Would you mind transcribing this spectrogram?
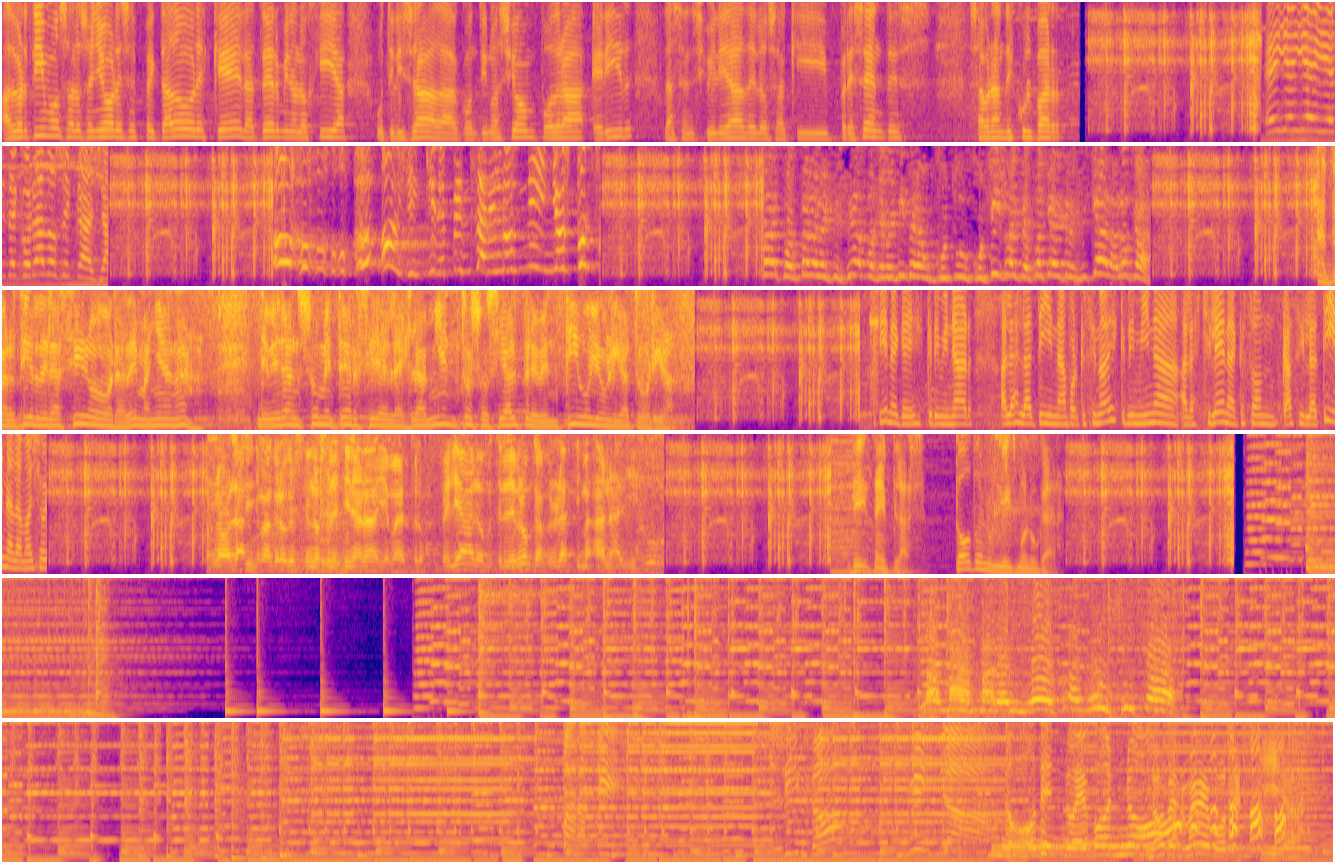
Advertimos a los señores espectadores que la terminología utilizada a continuación podrá herir la sensibilidad de los aquí presentes. Sabrán disculpar. ¡Ey, ey, ey! El decorado se calla. ¡Oh! ¿Alguien quiere pensar en los niños, por favor? Va a cortar la electricidad porque metiste un, cu- un cuchillo ahí que después queda electrificada, loca. A partir de las 0 horas de mañana deberán someterse al aislamiento social preventivo y obligatorio. Tiene que discriminar a las latinas, porque si no discrimina a las chilenas, que son casi latinas la mayoría. No, lástima creo que no se le tiene a nadie, maestro. Pelear o tenerle bronca, pero lástima a nadie. Disney Plus. Todo en un mismo lugar. La más maravillosa música. No, de nuevo no. No de nuevo, decía.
